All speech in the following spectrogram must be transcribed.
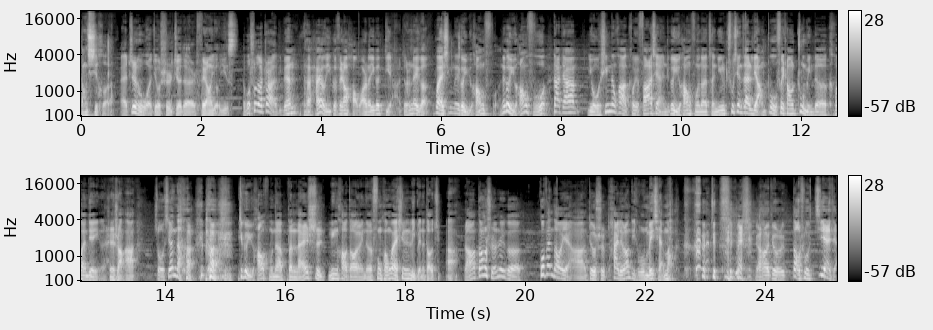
相契合了。哎，这个我就是觉得非常有意思。不过说到这儿，里边还有一个非常好玩的一个点啊，就是那个外星那个宇航服，那个宇航服，大家有心的话会发现，这个宇航服呢，曾经出现在两部非常著名的科幻电影身上啊。首先呢，这个宇航服呢，本来是宁浩导演的《疯狂外星人》里边的道具啊，然后当时那个。郭帆导演啊，就是拍《流浪地球》没钱嘛，就 然后就是到处借去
